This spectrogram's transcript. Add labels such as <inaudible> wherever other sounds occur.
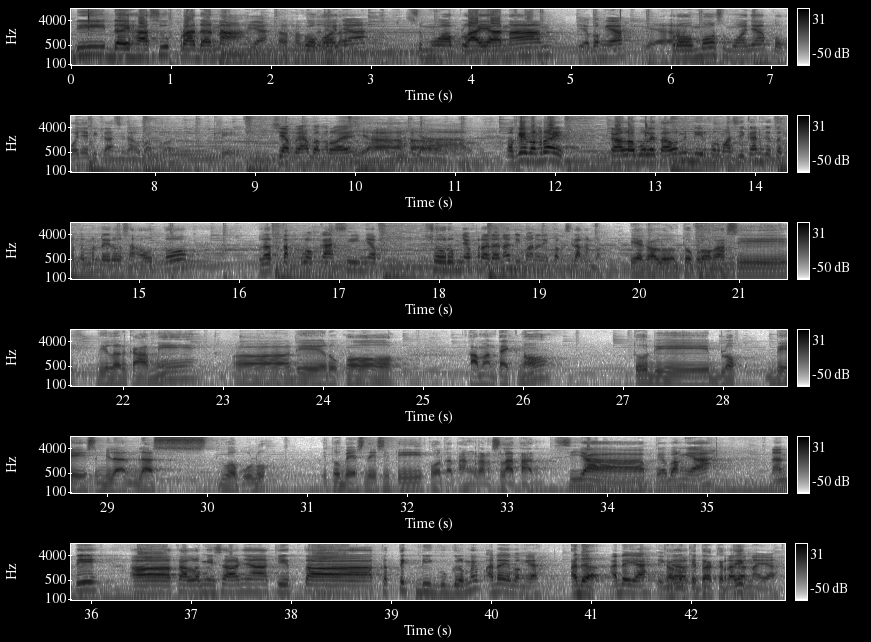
di Daihatsu Pradana ya. Pokoknya semua pelayanan ya Bang ya. Ya. Promo semuanya pokoknya dikasih sama Bang Roy. Oke. Siap ya Bang Roy? Siap. Siap. Oke Bang Roy, kalau boleh tahu nih diinformasikan ke teman-teman dari Rosa Auto letak lokasinya showroomnya Pradana di mana nih Bang? Silakan Bang. Ya kalau untuk lokasi dealer kami eh, di Ruko Taman Tekno itu di Blok B1920 itu BSD City Kota Tangerang Selatan. Siap ya Bang ya. Nanti eh, kalau misalnya kita ketik di Google Map ada ya Bang ya? Ada Ada ya, tinggal Kalau kita ketik, Pradana ya.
